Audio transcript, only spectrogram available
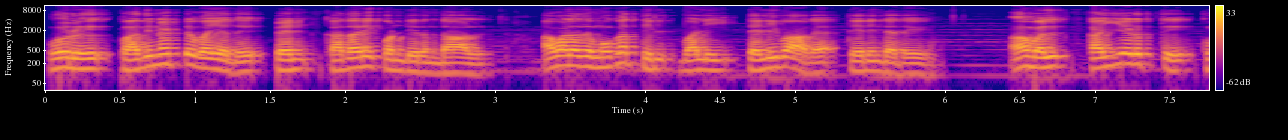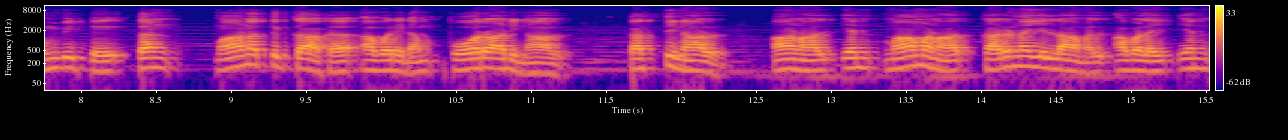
ஒரு பதினெட்டு வயது பெண் கதறிக்கொண்டிருந்தாள். அவளது முகத்தில் வலி தெளிவாக தெரிந்தது. அவள் கையெடுத்து கும்பிட்டு தன் மானத்துக்காக அவரிடம் போராடினாள். கத்தினாள். ஆனால் என் மாமனார் கருணையில்லாமல் அவளை என்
